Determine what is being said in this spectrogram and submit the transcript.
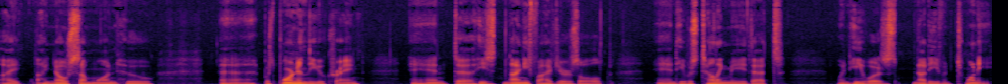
I I know someone who uh, was born in the Ukraine, and uh, he's 95 years old, and he was telling me that when he was not even 20,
